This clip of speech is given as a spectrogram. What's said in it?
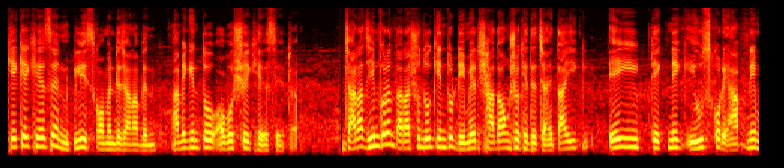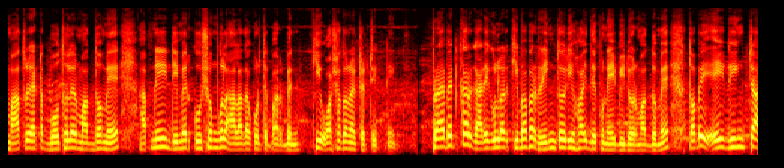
কে কে খেয়েছেন প্লিজ কমেন্টে জানাবেন। আমি কিন্তু অবশ্যই খেয়েছি এটা। যারা জিম করেন তারা শুধু কিন্তু ডিমের সাদা অংশ খেতে চায়, তাই এই টেকনিক ইউজ করে আপনি মাত্র একটা বোতলের মাধ্যমে আপনি ডিমের কুসুমগুলো আলাদা করতে পারবেন। কি অসাধারণ একটা টেকনিক প্রাইভেট কার গাড়িগুলোর কীভাবে রিং তৈরি হয় দেখুন এই ভিডিওর মাধ্যমে। তবে এই রিংটা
